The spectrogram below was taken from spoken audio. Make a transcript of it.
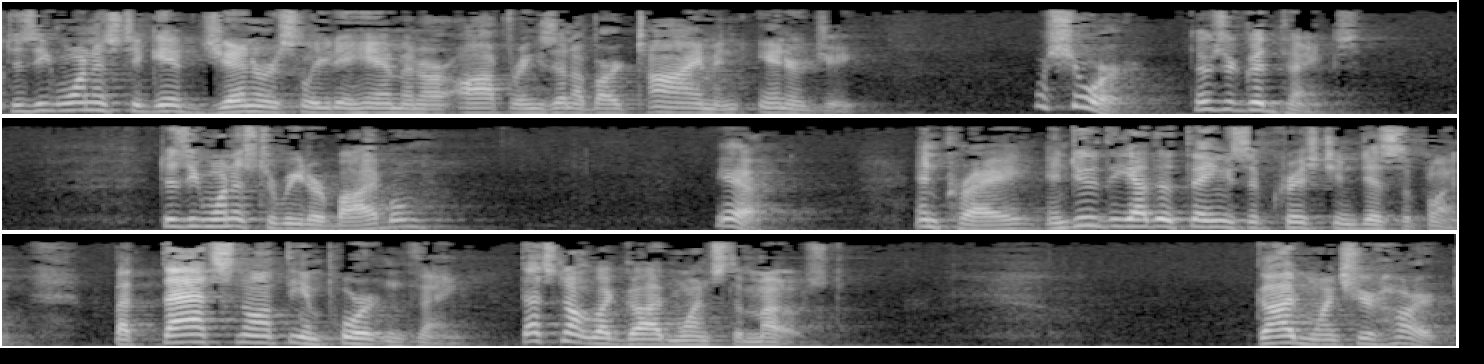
does He want us to give generously to Him in our offerings and of our time and energy? Well, sure. Those are good things. Does He want us to read our Bible? Yeah. And pray and do the other things of Christian discipline. But that's not the important thing. That's not what God wants the most. God wants your heart.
